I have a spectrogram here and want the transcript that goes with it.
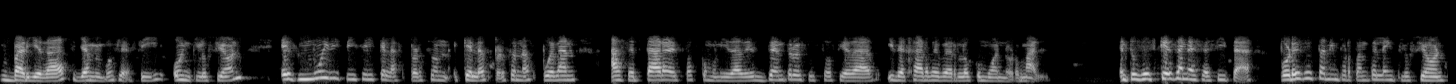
variedad, llamémosle así, o inclusión, es muy difícil que las, que las personas puedan aceptar a estas comunidades dentro de su sociedad y dejar de verlo como anormal. Entonces, ¿qué se necesita? Por eso es tan importante la inclusión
